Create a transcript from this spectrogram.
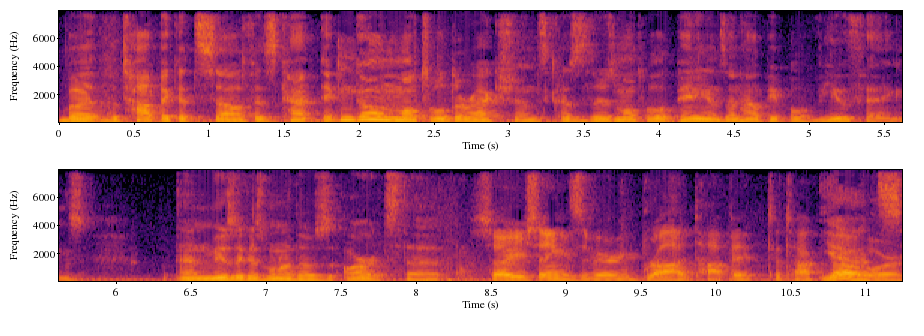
But the topic itself is kind. It can go in multiple directions because there's multiple opinions on how people view things and music is one of those arts that. So you're saying it's a very broad topic to talk yeah, about, or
